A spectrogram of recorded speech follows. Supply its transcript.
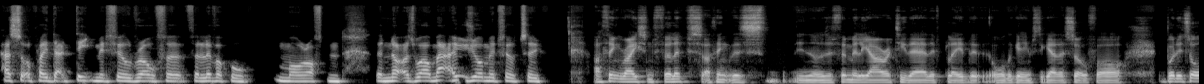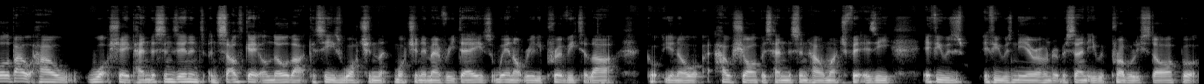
has sort of played that deep midfield role for, for Liverpool more often than not as well. Matt, who's your midfield too? I think Rice and Phillips. I think there's you know there's a familiarity there. They've played the, all the games together so far, but it's all about how what shape Henderson's in, and, and Southgate will know that because he's watching watching him every day. So we're not really privy to that. You know how sharp is Henderson? How much fit is he? If he was if he was near 100, percent he would probably start, but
